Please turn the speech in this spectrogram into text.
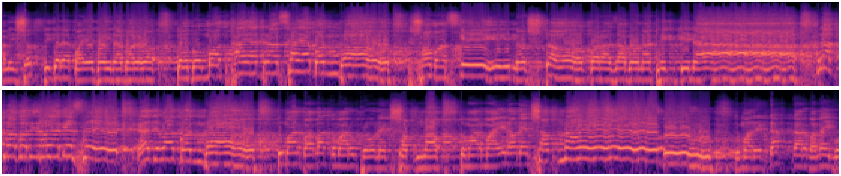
আমি সত্যি করে পায়ে ধইরা বলব, তবু মদ খায়া ড্রাগস খায়া বন্ধ। সমাজকে নষ্ট করা যাব না, ঠিক কিনা? রাত্র গভীর হয়ে গেছে। তোমার বাবা তোমার উপরে অনেক স্বপ্ন, তোমার মায়ের অনেক স্বপ্ন তোমার ডাক্তার বানাইবো,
